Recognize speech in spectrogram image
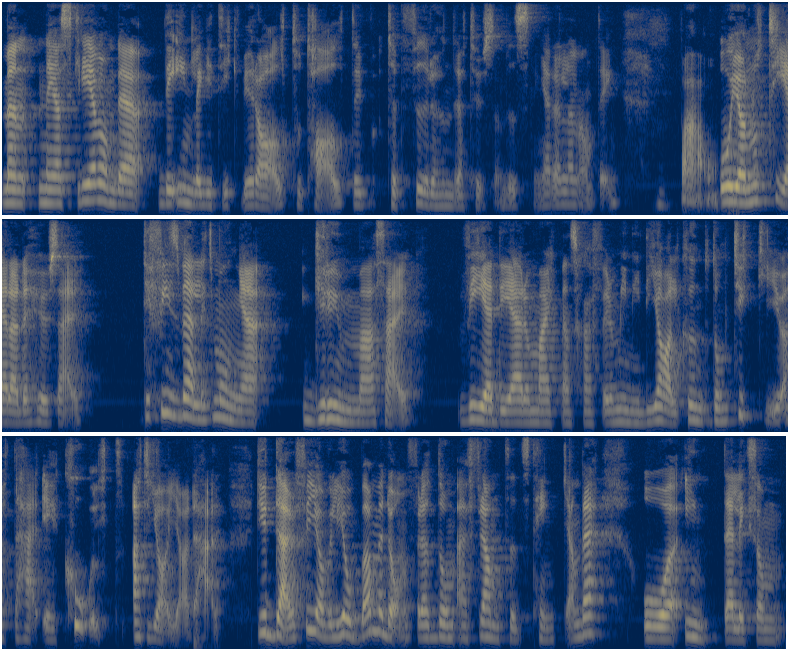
Men när jag skrev om det, det inlägget gick viralt totalt, typ 400 000 visningar eller någonting. Wow. Och jag noterade hur så här, det finns väldigt många grymma så här, VDR och marknadschefer och min idealkund, de tycker ju att det här är coolt att jag gör det här. Det är ju därför jag vill jobba med dem, för att de är framtidstänkande och inte liksom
